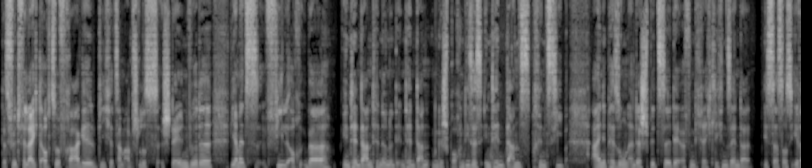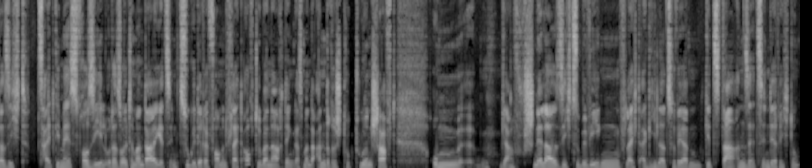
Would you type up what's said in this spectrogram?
Das führt vielleicht auch zur Frage, die ich jetzt am Abschluss stellen würde. Wir haben jetzt viel auch über Intendantinnen und Intendanten gesprochen. Dieses Intendanzprinzip. Eine Person an der Spitze der öffentlich-rechtlichen Sender. Ist das aus Ihrer Sicht zeitgemäß, Frau Seel, oder sollte man da jetzt im Zuge der Reformen vielleicht auch drüber nachdenken, dass man da andere Strukturen schafft, um äh, ja, schneller sich zu bewegen? Kollegen vielleicht agiler zu werden? Gibt es da Ansätze in der Richtung?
